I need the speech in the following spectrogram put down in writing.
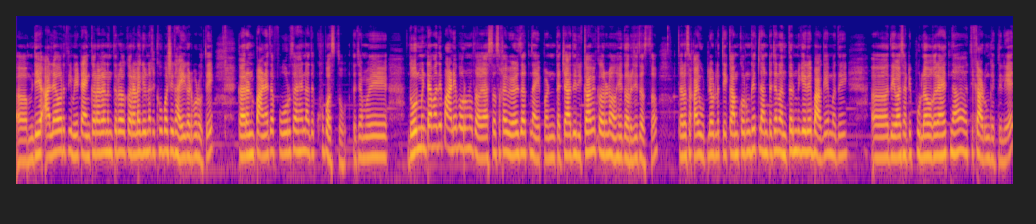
म्हणजे आल्यावरती म्हणजे टँकर आल्यानंतर करायला गेलं ना की खूप अशी घाई गडबड होते. कारण पाण्याचा फोर्स आहे ना ते खूप असतो. त्याच्यामुळे दोन मिनटामध्ये पाणी भरून होतं. जास्त असं काही वेळ जात नाही. पण त्याच्या आधी रिकामी करणं हे गरजेचं असतं. तर सकाळी उठल्या उठल्या ते काम करून घेतलं आणि त्याच्यानंतर मी गेले बागेमध्ये. देवासाठी फुलं वगैरे आहेत ना ती काढून घेतलेली आहेत.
